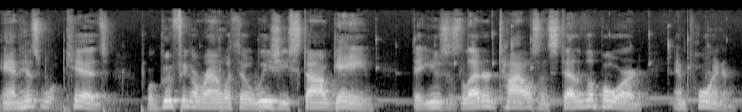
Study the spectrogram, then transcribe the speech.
and his kids were goofing around with a Ouija style game that uses lettered tiles instead of the board and pointer.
